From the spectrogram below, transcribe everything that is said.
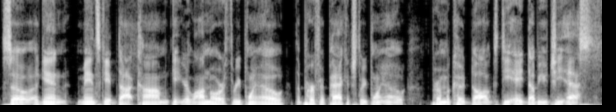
So again, manscaped.com, get your lawnmower 3.0, the perfect package 3.0, promo code DAWGS, D A W G S.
